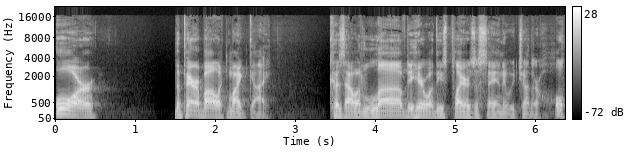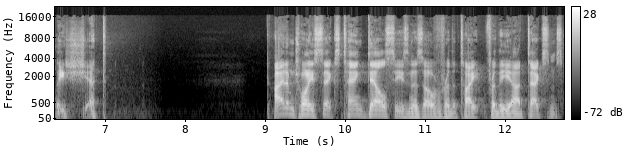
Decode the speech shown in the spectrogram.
or the parabolic mic guy. Because I would love to hear what these players are saying to each other. Holy shit. Item 26, Tank Dell season is over for the tight for the uh, Texans.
